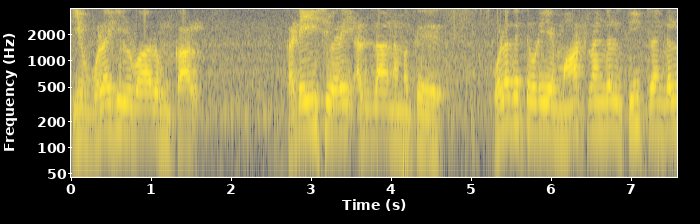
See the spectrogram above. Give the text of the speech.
இவ்வுலகில் வாழும் கால் கடைசி வரை அல்லாஹ் நமக்கு உலகத்துடைய மாற்றங்கள் சீற்றங்கள்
